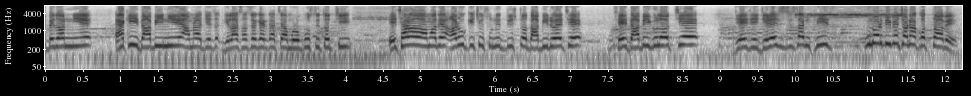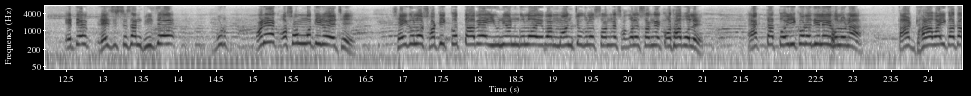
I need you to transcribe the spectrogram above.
আবেদন নিয়ে একই দাবি নিয়ে আমরা জেলা শাসকের কাছে আমরা উপস্থিত হচ্ছি। এছাড়াও আমাদের আরও কিছু সুনির্দিষ্ট দাবি রয়েছে। সেই দাবিগুলো হচ্ছে যে যে যে রেজিস্ট্রেশন ফিজ পুনর্বিবেচনা করতে হবে। এতে রেজিস্ট্রেশন ফিজে অনেক অসঙ্গতি রয়েছে। সেইগুলো সঠিক করতে হবে, ইউনিয়নগুলো এবং মঞ্চগুলোর সঙ্গে সকলের সঙ্গে কথা বলে। একটা তৈরি করে দিলেই হলো না। তার ধারাবাহিকতা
